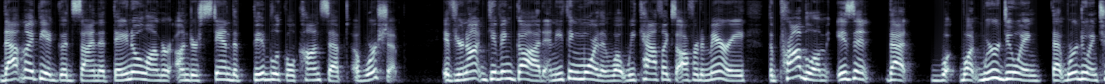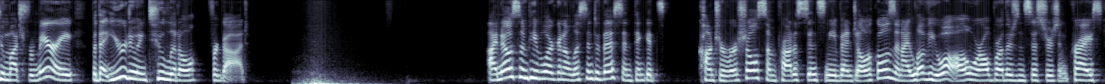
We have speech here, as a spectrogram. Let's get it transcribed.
that might be a good sign that they no longer understand the biblical concept of worship. If you're not giving God anything more than what we Catholics offer to Mary, the problem isn't that what, we're doing, that we're doing too much for Mary, but that you're doing too little for God. I know some people are going to listen to this and think it's controversial. Some Protestants and evangelicals, and I love you all, we're all brothers and sisters in Christ,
